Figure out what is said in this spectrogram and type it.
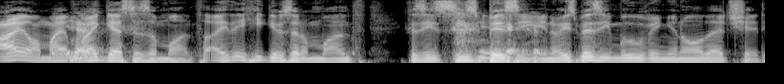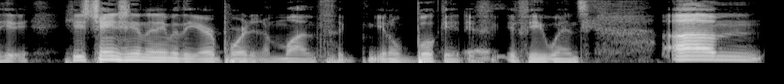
I, my, my guess is a month. I think he gives it a month because he's he's busy. you know, he's busy moving and all that shit. He he's changing the name of the airport in a month. You know, book it if if he wins. Um,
